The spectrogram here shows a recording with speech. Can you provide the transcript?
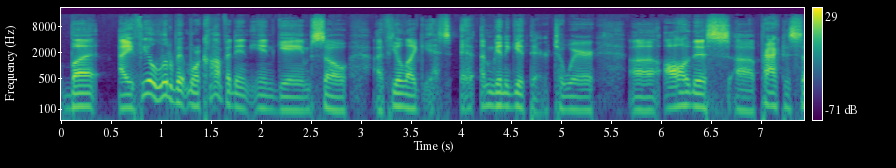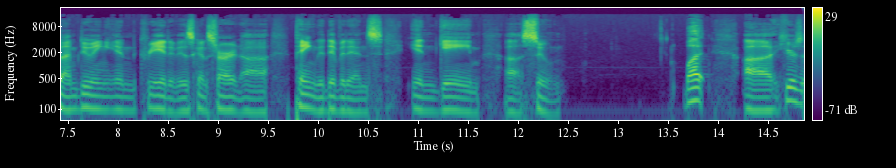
but I feel a little bit more confident in games, so I feel like I'm going to get there to where uh, all this uh, practice I'm doing in creative is going to start uh, paying the dividends in game uh, soon. But uh, here's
